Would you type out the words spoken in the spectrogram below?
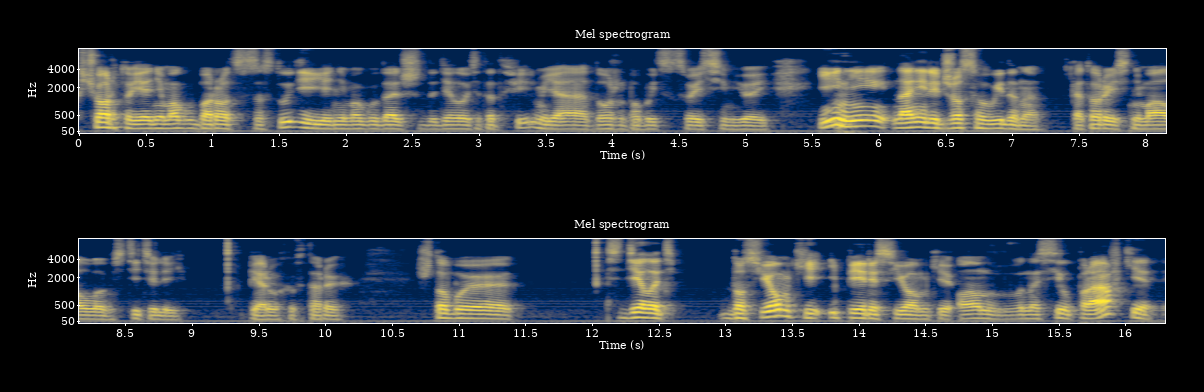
к черту, я не могу бороться со студией, я не могу дальше доделывать этот фильм, я должен побыть со своей семьей. И они наняли Джоса Уидона, который снимал «Мстителей» первых и вторых, чтобы сделать до съемки и пересъемки. Он выносил правки,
